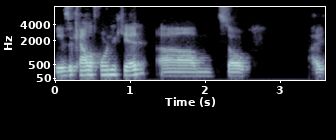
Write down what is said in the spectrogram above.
He is a California kid, um, so I,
